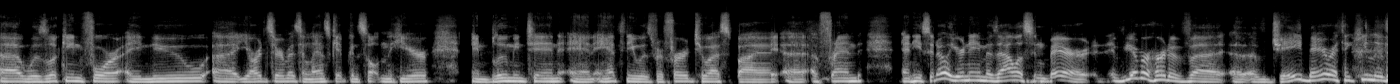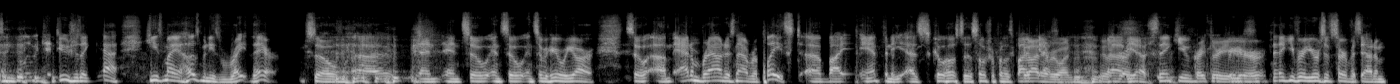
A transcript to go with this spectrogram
uh, was looking for a new uh, yard service and landscape consultant here in Bloomington, and Anthony was referred to us by a friend, and he said, "Oh, your name is Allison Baer. Have you ever heard of uh, of Jay Baer? I think he lives in Bloomington too." She's like, "Yeah, he's my husband. He's right there." So uh, and and so and so and so here we are. So um, Adam Brown is now replaced uh, by Anthony as co-host of the Social Pros podcast. Good night, everyone. Uh, yes, thank you. Great three years. Your, thank you for your years of service, Adam.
